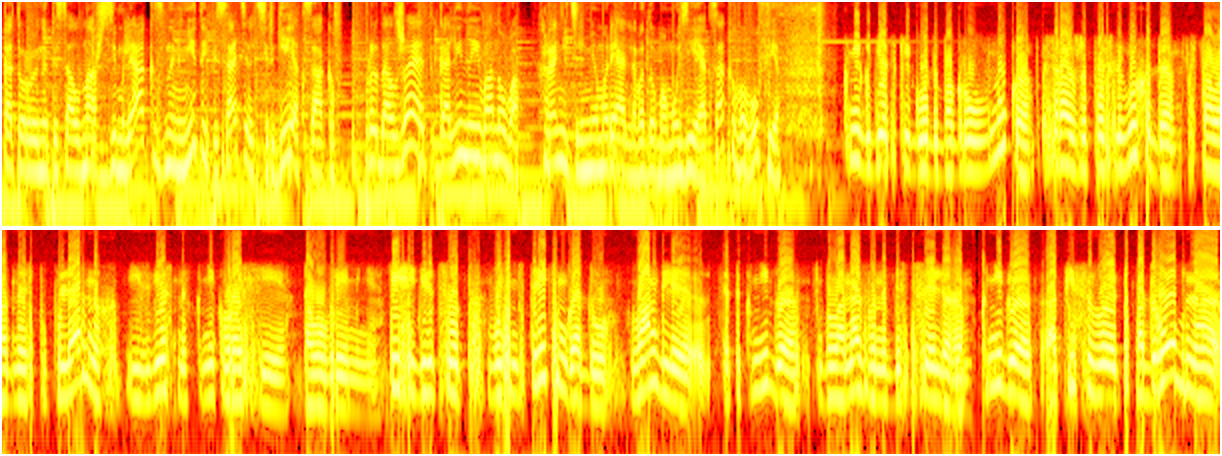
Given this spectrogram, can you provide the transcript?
которую написал наш земляк, знаменитый писатель Сергей Аксаков. Продолжает Галина Иванова, хранитель мемориального дома музея Аксакова в Уфе. Книга «Детские годы Багрова внука» сразу же после выхода стала одной из популярных и известных книг в России того времени. В 1983 году в Англии эта книга была названа бестселлером. Книга описывает подробно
